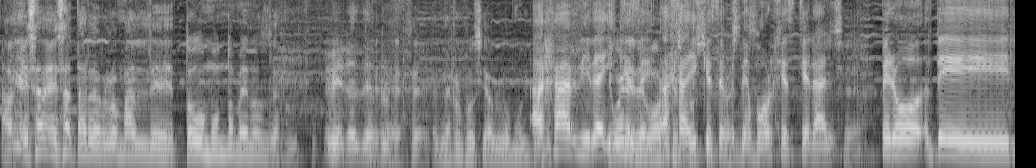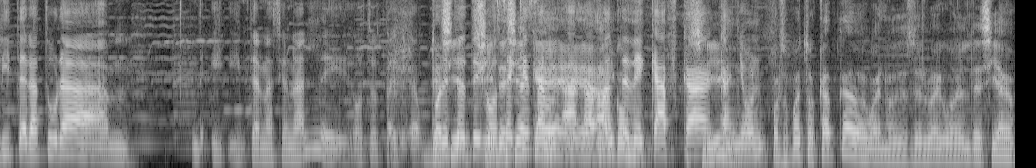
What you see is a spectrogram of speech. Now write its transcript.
Ah, esa, esa, tarde habló mal de todo mundo menos de Rulfo. Menos de. Eh, eh, de, Rulfo sí habló muy bien. Ajá, mira, y, que, de, Borges, ajá, y que se, de Borges, que era el... Pero de literatura mm, internacional de otros países. Por eso te digo, sé que es eh, amante de Kafka, cañón. Por supuesto, Kafka, bueno, desde luego, él decía,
